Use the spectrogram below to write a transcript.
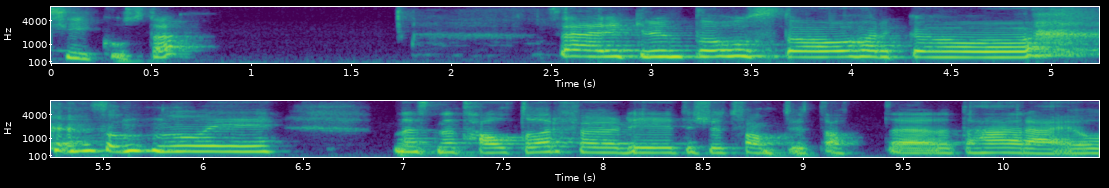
kikhoste. Så jeg gikk rundt og hosta og harka og sånt noe i nesten et halvt år før de til slutt fant ut at uh, dette her er jo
